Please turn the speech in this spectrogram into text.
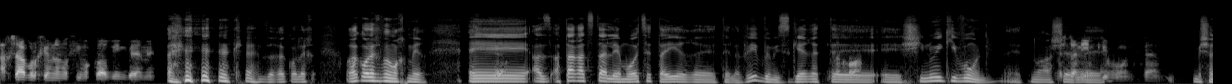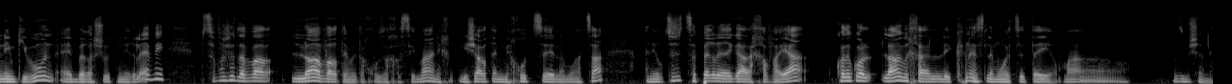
עכשיו הולכים לנושאים הכואבים באמת. כן, זה רק הולך, רק הולך ומחמיר. אה, כן. אז אתה רצת למועצת העיר תל אביב במסגרת נכון. שינוי כיוון, תנועה של... משנים כיוון, כן. משנים כיוון בראשות ניר לוי. בסופו של דבר לא עברתם את אחוז החסימה, נשארתם מחוץ למועצה. אני רוצה שתספר לי רגע על החוויה. קודם כל, למה בכלל להיכנס למועצת העיר? מה... מה זה משנה?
